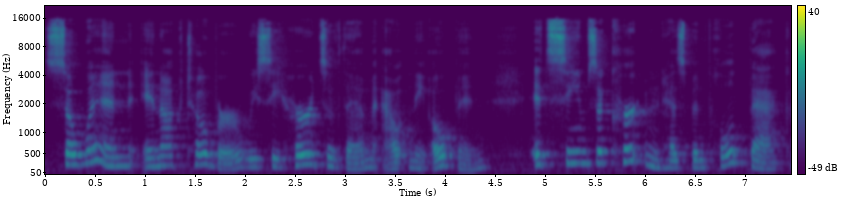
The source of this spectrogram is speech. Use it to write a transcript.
So when, in October, we see herds of them out in the open, it seems a curtain has been pulled back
